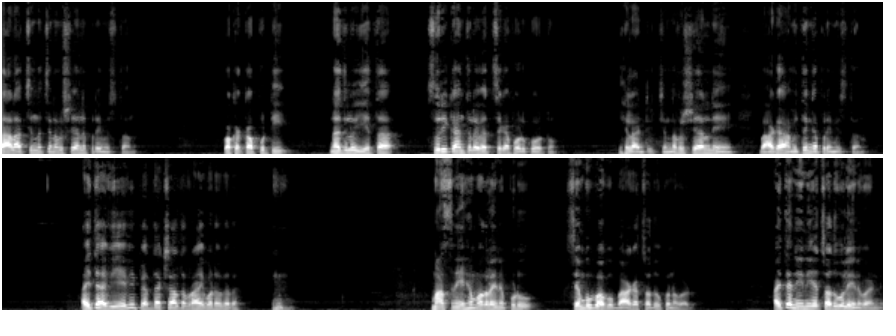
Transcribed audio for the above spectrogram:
చాలా చిన్న చిన్న విషయాలను ప్రేమిస్తాను. ఒక కప్పు టీ నదిలో ఈత సూర్యకాంతిలో వెచ్చగా పడుకోవటం. ఇలాంటి చిన్న విషయాల్ని బాగా అమితంగా ప్రేమిస్తాను. అయితే అవి ఏవి పెద్ద అక్షరాలతో వ్రాయబడవు కదా. మా స్నేహం మొదలైనప్పుడు శంభుబాబు బాగా చదువుకున్నవాడు. అయితే నేను ఏ చదువు లేనివాడిని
